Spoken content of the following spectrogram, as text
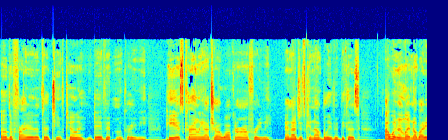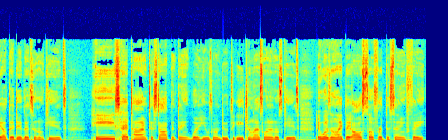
of the Friday the 13th killer, David McGreavy. He is currently out y'all walking around freely. And I just cannot believe it because I wouldn't let nobody out there did that to them kids. He's had time to stop and think what he was going to do to each and last one of those kids. It wasn't like they all suffered the same fate.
